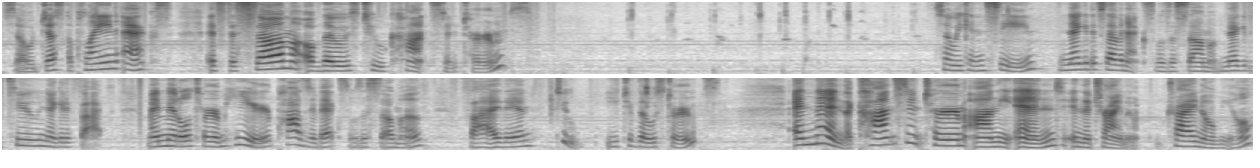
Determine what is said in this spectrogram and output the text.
so just the plain x, it's the sum of those two constant terms. So we can see negative 7x was a sum of negative 2, negative 5. My middle term here, positive x, was a sum of 5 and 2, each of those terms. And then the constant term on the end in the trinomial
